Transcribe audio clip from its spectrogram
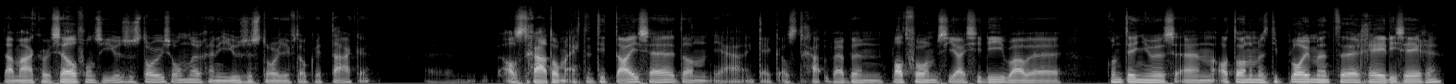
Daar maken we zelf onze user stories onder. En een user story heeft ook weer taken. Ehm, als het gaat om echte details, hè, dan ja, kijk, als het gaat, we hebben een platform CI/CD waar we continuous en autonomous deployment eh, realiseren.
